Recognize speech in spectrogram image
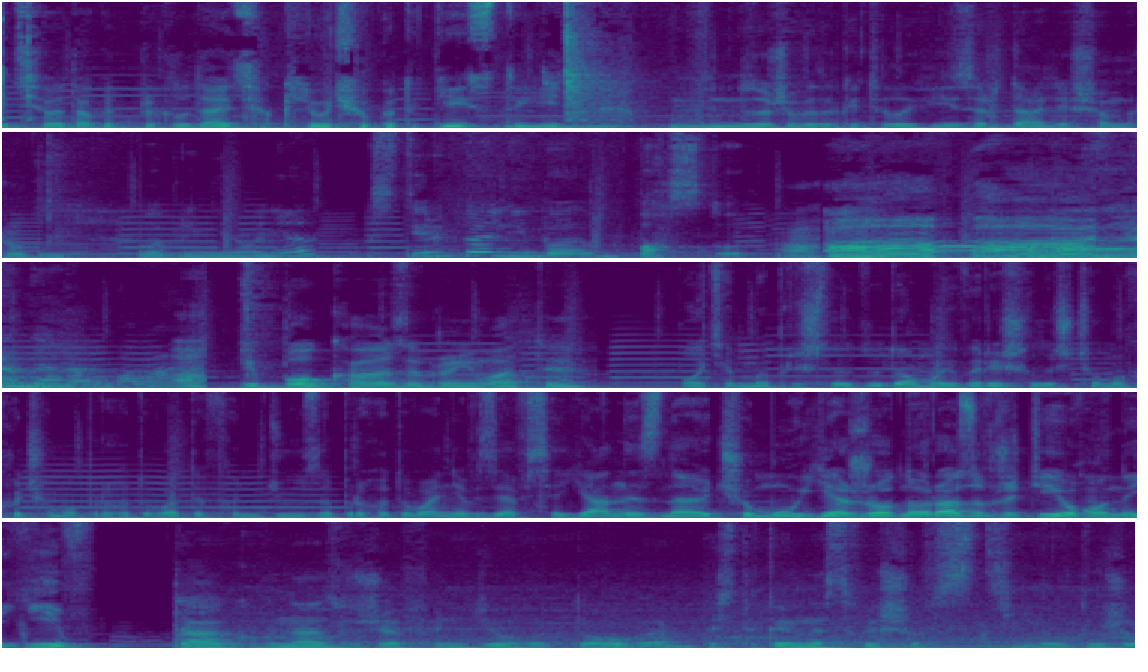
Дивіться, отак от прикладається ключик, отакий стоїть дуже великий телевізор. Далі що ми робимо? Обременение, стирка, либо басту. А, а баня! А, і бока забронювати. Потім ми прийшли додому і вирішили, що ми хочемо приготувати фондю. За приготування взявся я, не знаю чому, я жодного разу в житті його не їв. Так, в нас вже фондю готове. Ось такий в нас вийшов стіл, дуже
